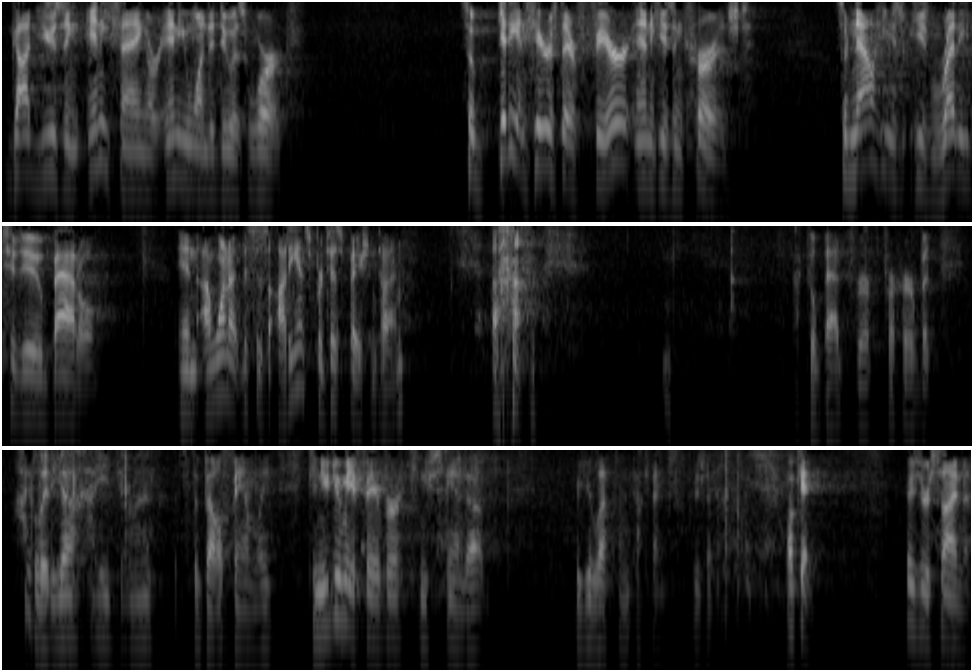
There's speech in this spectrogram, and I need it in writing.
God using anything or anyone to do His work. So Gideon hears their fear and he's encouraged. So now he's he's ready to do battle. And I want to. This is audience participation time. Uh, I feel bad for for her, but hi Lydia, how you doing? It's the Bell family. Can you do me a favor? Can you stand up? Will you let them? Okay, thanks. Appreciate it. Okay, here's your assignment.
